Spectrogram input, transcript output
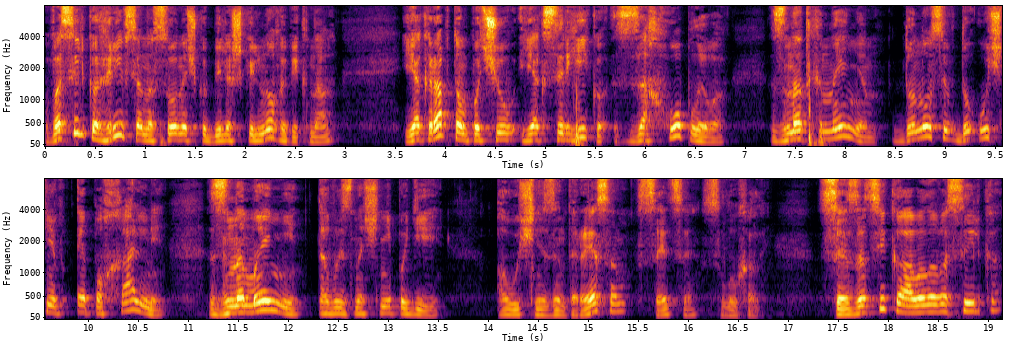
Василько грівся на сонечку біля шкільного вікна, як раптом почув, як Сергійко захопливо, з натхненням доносив до учнів епохальні, знаменні та визначні події, а учні з інтересом все це слухали. Це зацікавило Василька,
